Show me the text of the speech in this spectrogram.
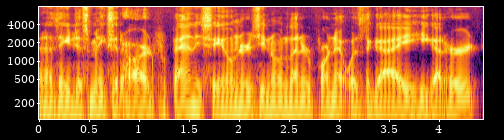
And I think it just makes it hard for fantasy owners. You know, Leonard Fournette was the guy, he got hurt.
